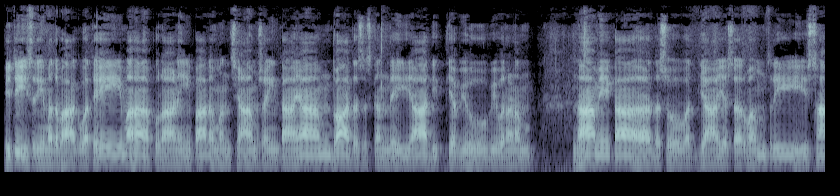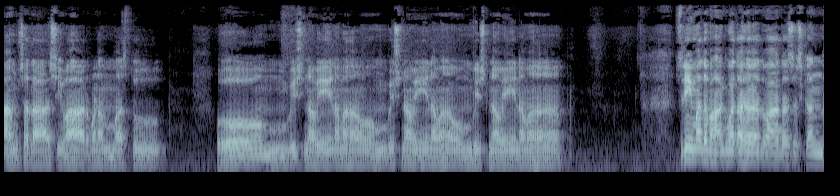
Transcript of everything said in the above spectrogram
इति श्रीमद्भागवते महापुराणे पारमंस्यां संहितायां द्वादशस्कन्धे आदित्यव्यूहविवरणम् नामेकादशोऽध्याय सर्वं श्रीशां सदाशिवार्पणम् अस्तु। ॐ विष्णवे नमः, ॐ विष्णवे नमः, ॐ विष्णवे नमः। श्रीमद्भागवतः द्वादशस्कन्ध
